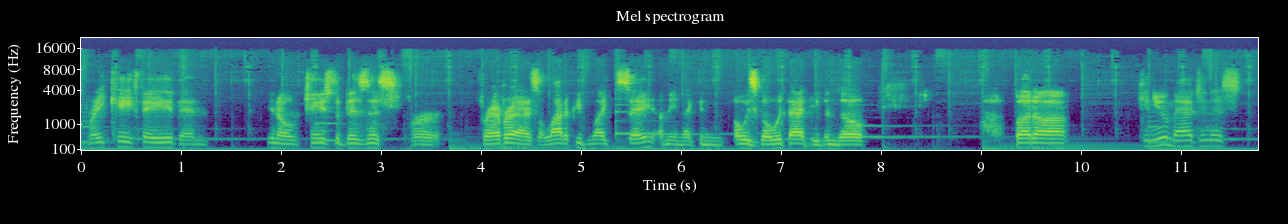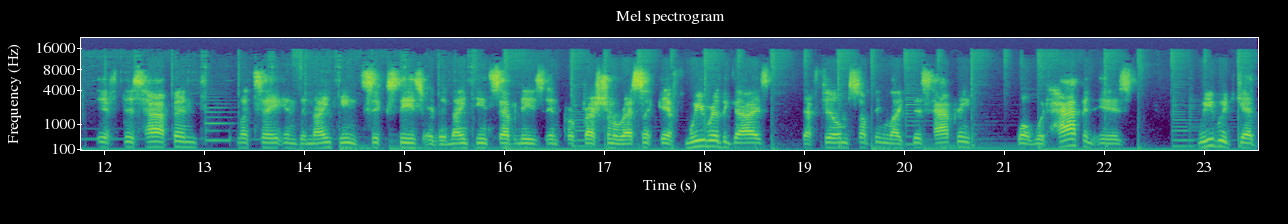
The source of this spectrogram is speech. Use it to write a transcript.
break kayfabe and you know change the business for forever, as a lot of people like to say. I mean, I can always go with that, even though. But uh, can you imagine this if this happened? Let's say in the 1960s or the 1970s in professional wrestling, if we were the guys that filmed something like this happening, what would happen is we would get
